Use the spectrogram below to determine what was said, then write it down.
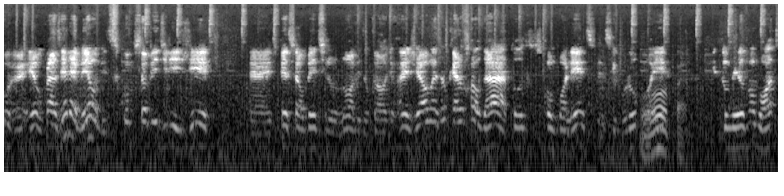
o prazer é meu. Desculpe se eu me dirigir é, especialmente no nome do Cláudio Rangel, mas eu quero saudar todos os componentes desse grupo Opa. aí. E do mesmo modo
